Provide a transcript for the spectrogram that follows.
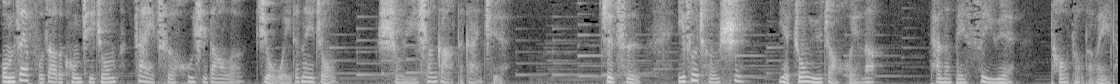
我们在浮躁的空气中再一次呼吸到了久违的那种属于香港的感觉。至此，一座城市。也终于找回了他那被岁月偷走的味道。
